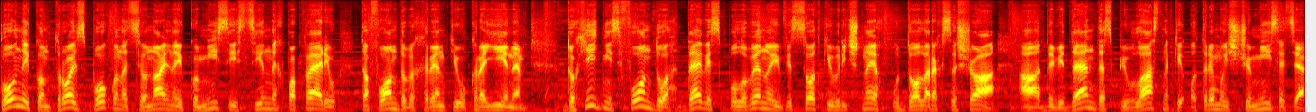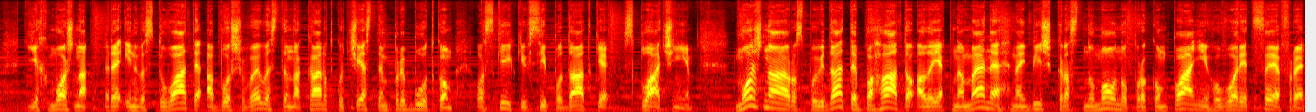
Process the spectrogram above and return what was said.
повний контроль з боку Національної комісії з цінних паперів та фондових ринків України. Дохідність фонду 9,5% річних у доларах США, а дивіденди співвласники отримують щомісяця. Їх можна реінвестувати або ж вивести на картку чистим прибутком, оскільки всі податки сплачені. Можна розповідати багато, але як на мене, найбільш красномовно про компанії говорять цифри.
